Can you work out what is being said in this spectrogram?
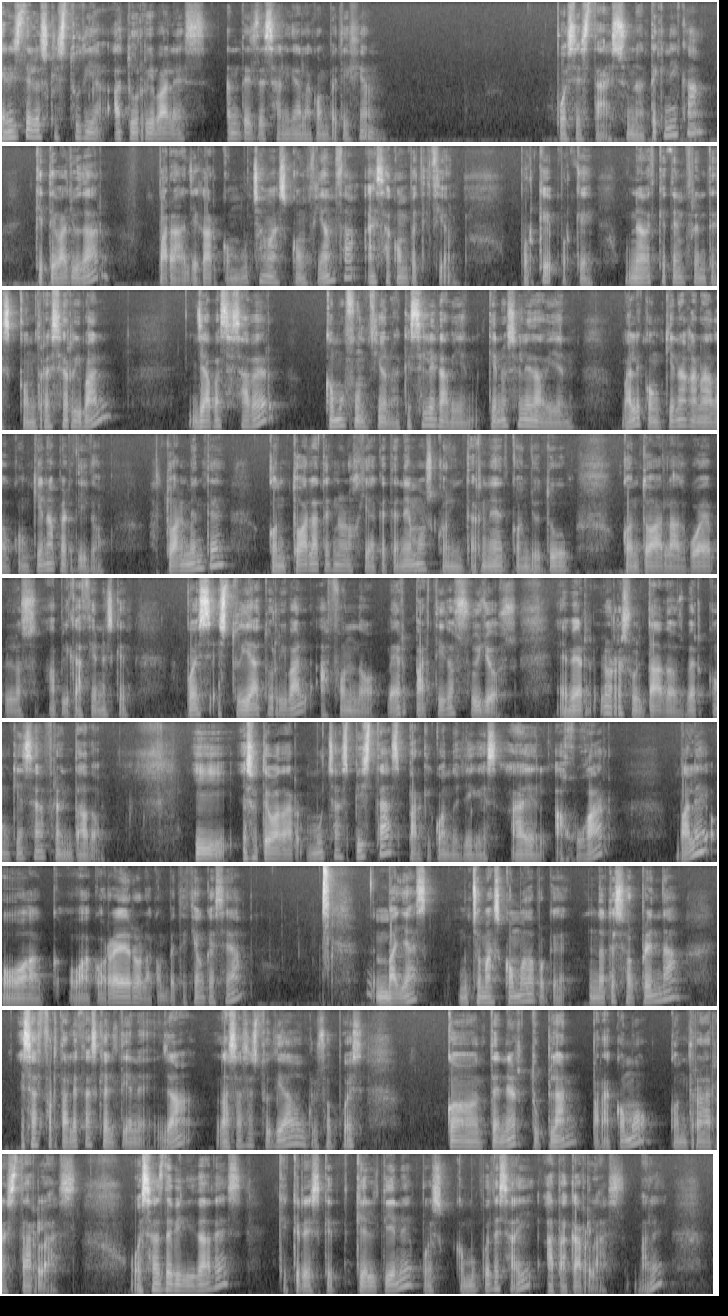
¿Eres de los que estudia a tus rivales antes de salir a la competición? Pues esta es una técnica que te va a ayudar para llegar con mucha más confianza a esa competición. ¿Por qué? Porque una vez que te enfrentes contra ese rival, ya vas a saber cómo funciona, qué se le da bien, qué no se le da bien, ¿vale? Con quién ha ganado, con quién ha perdido. Actualmente, con toda la tecnología que tenemos, con internet, con YouTube, con todas las web, las aplicaciones que puedes estudiar a tu rival a fondo, ver partidos suyos, eh, ver los resultados, ver con quién se ha enfrentado. Y eso te va a dar muchas pistas para que cuando llegues a él a jugar, ¿vale? O a, o a correr o la competición que sea, vayas mucho más cómodo porque no te sorprenda esas fortalezas que él tiene. Ya las has estudiado, incluso puedes tener tu plan para cómo contrarrestarlas o esas debilidades que crees que, él tiene, pues cómo puedes ahí atacarlas, ¿vale?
